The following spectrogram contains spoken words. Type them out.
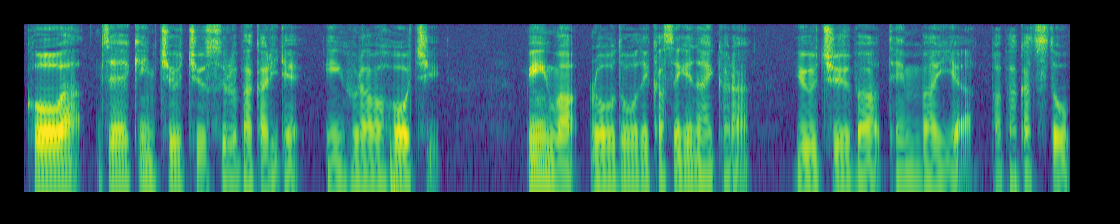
こうは税金チューチューするばかりでインフラは放置。民は労働で稼げないから YouTuber 転売ヤパパ活と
